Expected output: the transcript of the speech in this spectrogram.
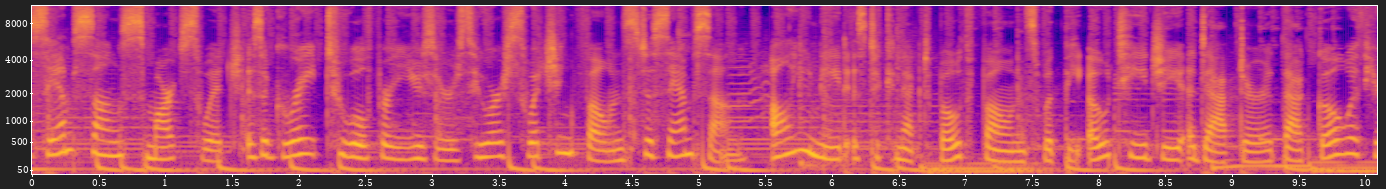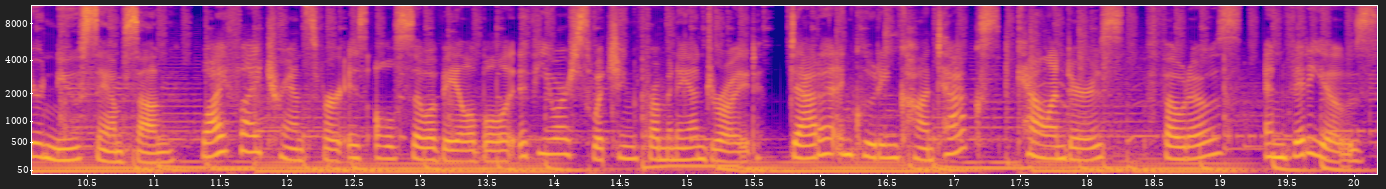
Samsung Smart Switch is a great tool for users who are switching phones to Samsung. All you need is to connect both phones with the OTG adapter that go with your new Samsung. Wi-Fi transfer is also available if you are switching from an Android. Data including contacts, calendars, photos, and videos.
